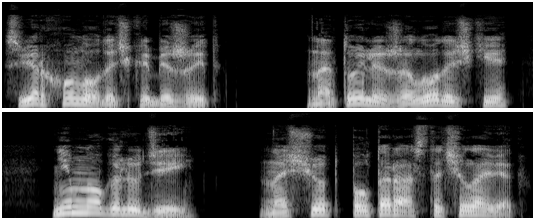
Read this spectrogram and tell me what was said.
сверху лодочка бежит. На той ли же лодочке немного людей, на счет полтораста человек.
